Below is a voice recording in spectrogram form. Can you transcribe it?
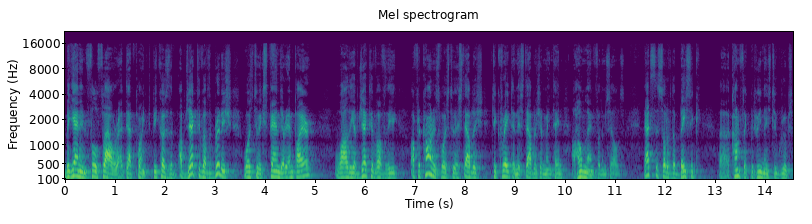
began in full flower at that point because the objective of the British was to expand their empire, while the objective of the Afrikaners was to establish, to create and establish and maintain a homeland for themselves. That's the sort of the basic uh, conflict between these two groups,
